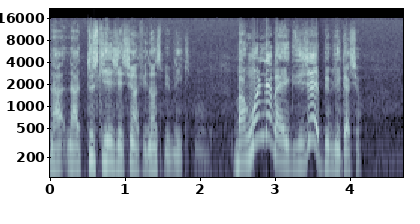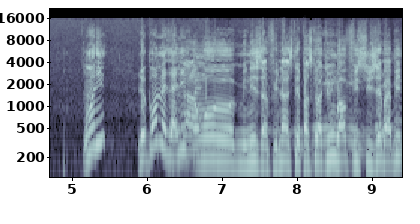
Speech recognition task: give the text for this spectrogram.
na, na tout ce qui est gestion ya finance publique. Bango nde baexige publication. Omoni le problème ezali yango ministre ya finance te parce que bato mingi baofusige babi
